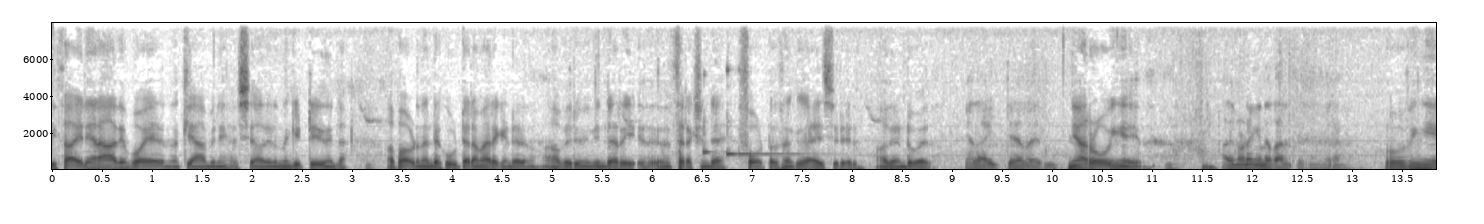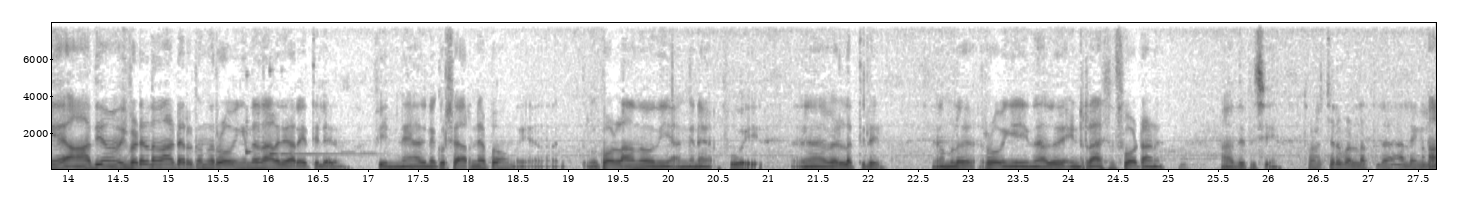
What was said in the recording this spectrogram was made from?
ഈ സായിൽ ഞാൻ ആദ്യം പോയായിരുന്നു ക്യാമ്പിന് പക്ഷെ അതിനൊന്നും കിട്ടിയിരുന്നില്ല. അപ്പോൾ അവിടെ നിന്ന് എന്റെ കൂട്ടുകാരന്മാരൊക്കെ ഉണ്ടായിരുന്നു. അവരും ഇതിന്റെ സെലക്ഷന്റെ ഫോട്ടോസ് ഒക്കെ അയച്ചു തരുമായിരുന്നു. അതുകൊണ്ട് പോയത്. ഞാൻ റോയിങ് ആയിരുന്നു. അതിനോട് എങ്ങനെ താല്പര്യം? റോവിങ് ആദ്യം ഇവിടെയുള്ള നാട്ടുകാർക്കൊന്നും റോവിങ് എന്താ ആദ്യം അറിയത്തില്ലായിരുന്നു. പിന്നെ അതിനെക്കുറിച്ച് അറിഞ്ഞപ്പം കൊള്ളാന്ന് തോന്നി അങ്ങനെ പോയി. വെള്ളത്തിൽ നമ്മൾ റോവിങ് ചെയ്യുന്നത്. അത് ഇന്റർനാഷണൽ സ്പോട്ടാണ് അതിപ്പോൾ ചെയ്യുന്നത്. വെള്ളത്തിൽ അല്ലെങ്കിൽ ആ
